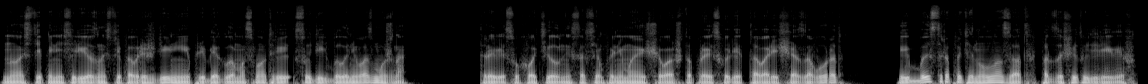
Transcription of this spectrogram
но о степени серьезности повреждений при беглом осмотре судить было невозможно. Трэвис ухватил не совсем понимающего, что происходит товарища за ворот, и быстро потянул назад, под защиту деревьев.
